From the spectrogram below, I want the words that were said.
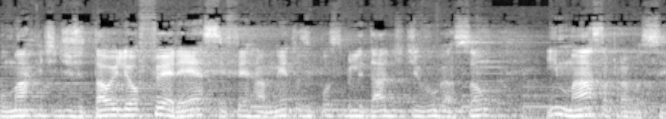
O marketing digital ele oferece ferramentas e possibilidades de divulgação em massa para você.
